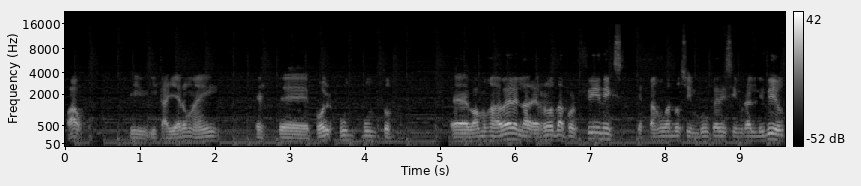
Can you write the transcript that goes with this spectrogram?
wow. Y, cayeron ahí este, por un punto. Eh, vamos a ver en la derrota por Phoenix, que están jugando sin Booker y sin Bradley Beal.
